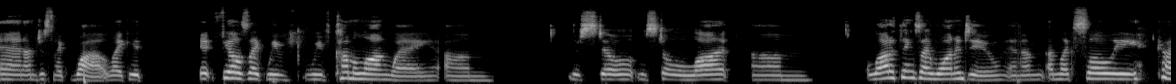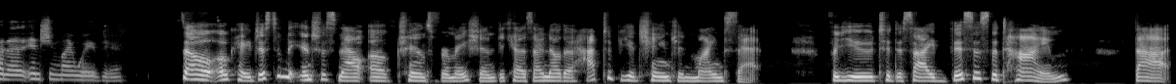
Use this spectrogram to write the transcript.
and I'm just like, wow, like it it feels like we've we've come a long way. Um, there's still there's still a lot um, a lot of things I want to do, and I'm I'm like slowly kind of inching my way there. So, okay, just in the interest now of transformation, because I know there had to be a change in mindset for you to decide this is the time that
